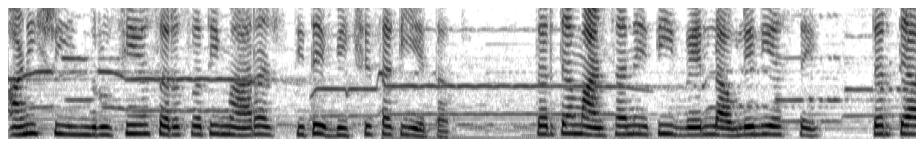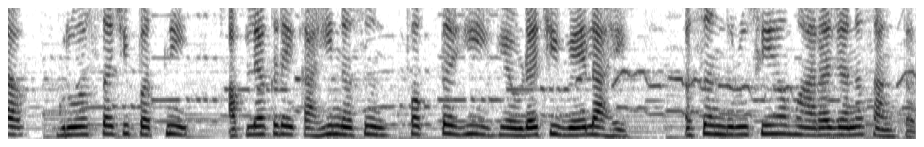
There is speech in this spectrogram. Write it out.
आणि श्री नृसिंह सरस्वती महाराज तिथे भिक्षेसाठी येतात. तर त्या माणसाने ती वेल लावलेली असते तर त्या गृहस्थाची पत्नी आपल्याकडे काही नसून फक्त ही घेवड्याची वेल आहे असं नृसिंह महाराजांना सांगतात.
